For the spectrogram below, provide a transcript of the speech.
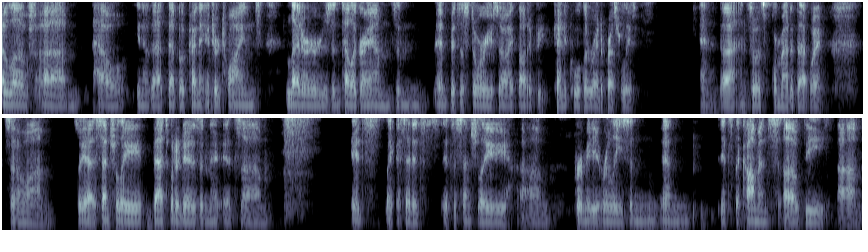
I, love um, how you know that that book kind of intertwines letters and telegrams and and bits of story. So I thought it'd be kind of cool to write a press release, and uh, and so it's formatted that way. So um, so yeah, essentially that's what it is, and it, it's um, it's like I said, it's it's essentially um, for immediate release, and and it's the comments of the um,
